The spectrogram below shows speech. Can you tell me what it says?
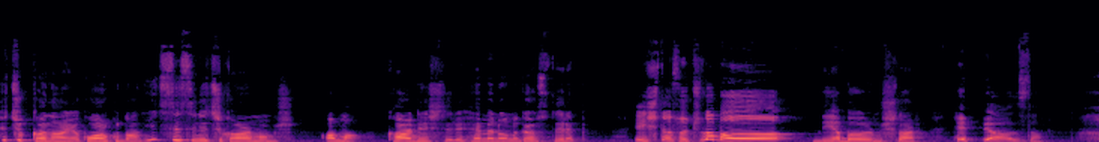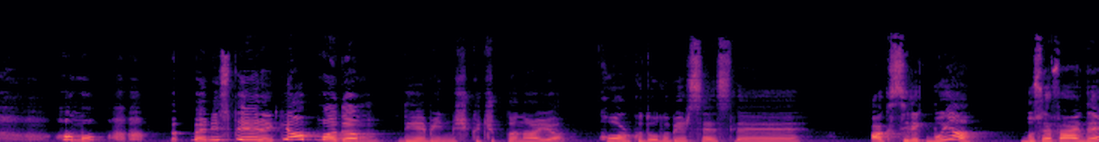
Küçük kanarya korkudan hiç sesini çıkarmamış. Ama kardeşleri hemen onu gösterip işte suçlu bu diye bağırmışlar. Hep bir ağızdan. Ama ben isteyerek yapmadım diyebilmiş küçük kanarya. Korku dolu bir sesle. Aksilik bu ya. Bu sefer de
